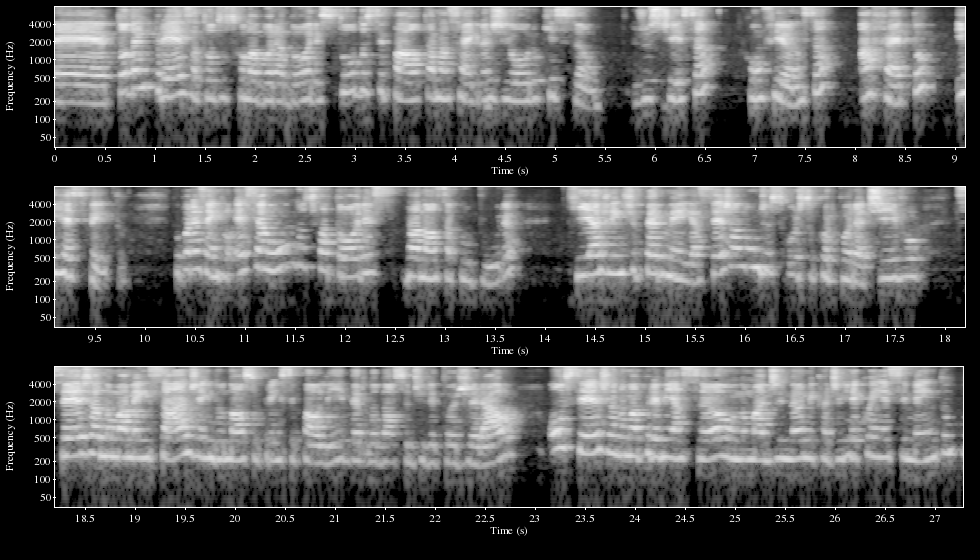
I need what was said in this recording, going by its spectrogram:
É, toda a empresa, todos os colaboradores, tudo se pauta nas regras de ouro que são justiça, confiança, afeto e respeito. Então, por exemplo, esse é um dos fatores da nossa cultura que a gente permeia, seja num discurso corporativo, seja numa mensagem do nosso principal líder, do nosso diretor geral, ou seja numa premiação, numa dinâmica de reconhecimento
